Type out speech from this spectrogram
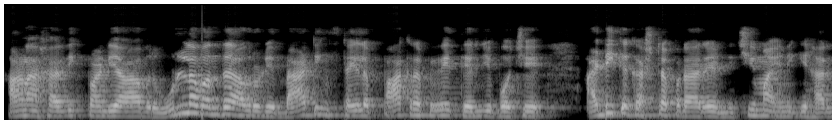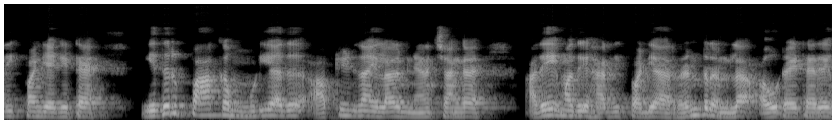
ஆனால் ஹர்திக் பாண்டியா அவர் உள்ளே வந்து அவருடைய பேட்டிங் ஸ்டைலை பார்க்குறப்பவே தெரிஞ்சு போச்சு. அடிக்க கஷ்டப்படுறாரு. நிச்சயமாக இன்னைக்கு ஹர்திக் பாண்டியா கிட்ட எதிர்பார்க்க முடியாது அப்படின்னு தான் எல்லாருமே நினச்சாங்க. அதே மாதிரி ஹர்திக் பாண்டியா ரெண்டு ரனில் அவுட் ஆயிட்டாரு.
